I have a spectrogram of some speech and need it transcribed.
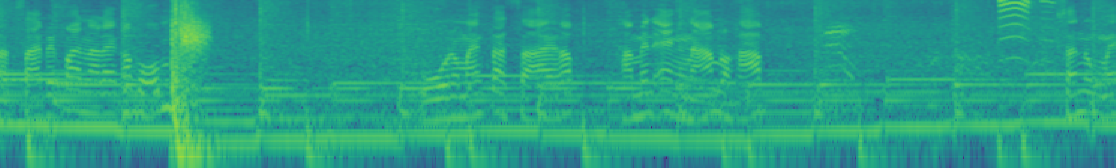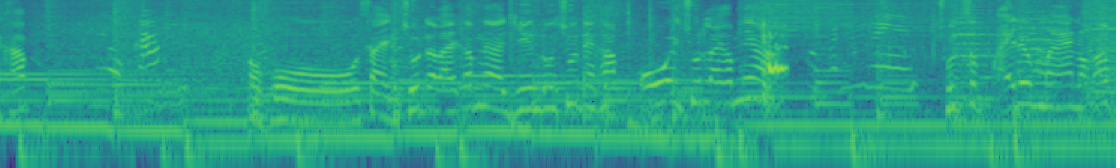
ตักซ้ายไปปั้นอะไรครับผมโอ้น้องแบงค์ตัดซ้ายครับทำเป็นแอ่งน้ำเหรอครับ สนุกไหมครับ โอ้โหใส่ชุดอะไรครับเนี่ยยืนดูชุดหนะครับ โอ้ยชุดอะไรครับเนี่ยชุดสไปเดอร์แมนหรอครับ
